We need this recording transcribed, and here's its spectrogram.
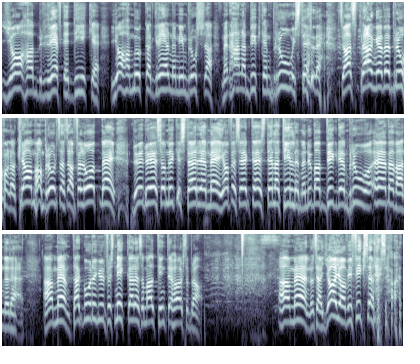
jag har levt ett dike, jag har muckat gräl med min brorsa, men han har byggt en bro istället. Så han sprang över bron och kramade om brorsan och sa, förlåt mig, du, du är så mycket större än mig. Jag försökte ställa till det, men du bara byggde en bro och övervann det där. Amen. Tack gode Gud för snickare som alltid inte hör så bra. Amen. Och så ja, ja, vi fixar det, sa han.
